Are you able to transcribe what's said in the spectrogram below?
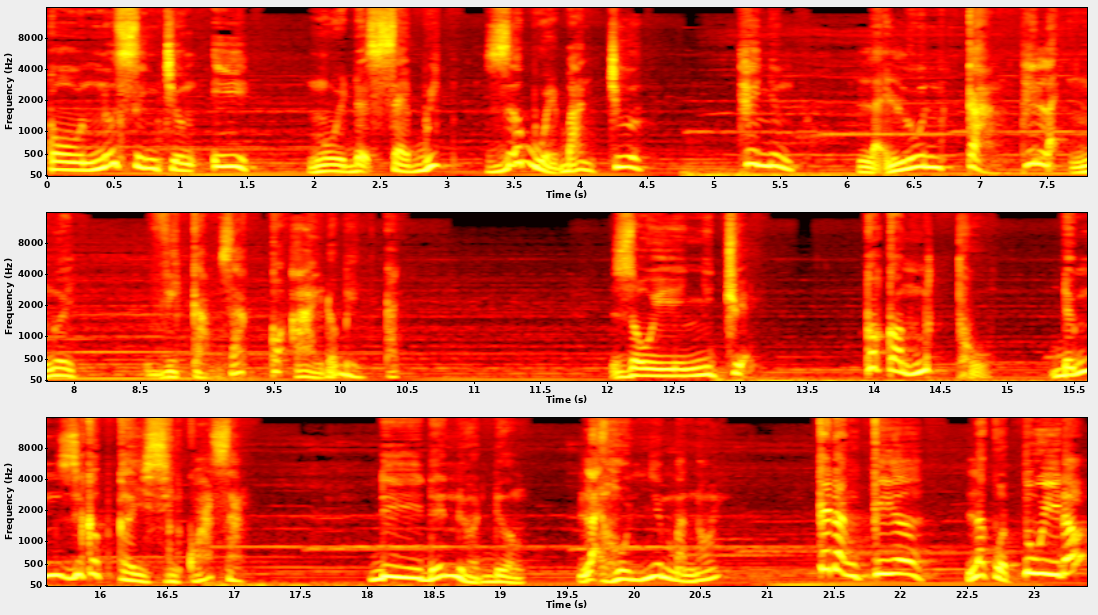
cô nữ sinh trường y ngồi đợi xe buýt giữa buổi ban trưa, thế nhưng lại luôn cảm thấy lạnh người vì cảm giác có ai đó bên cạnh. Rồi như chuyện, có con mất thủ đứng dưới gốc cây xin quá răng, đi đến nửa đường lại hồn nhiên mà nói cái đằng kia là của tôi đó.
